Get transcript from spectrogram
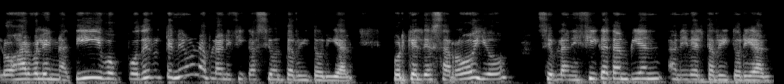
los árboles nativos, poder tener una planificación territorial, porque el desarrollo se planifica también a nivel territorial,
